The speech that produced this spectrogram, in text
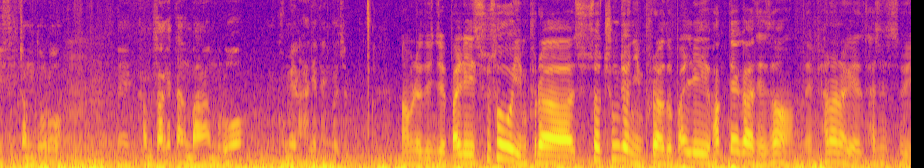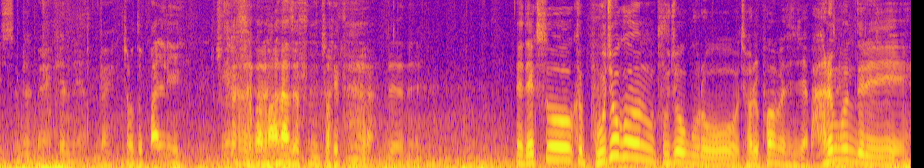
있을 정도로 음, 네, 감수하겠다는 마음으로 구매를 하게 된 거죠. 아무래도 이제 빨리 수소 인프라, 수소 충전 인프라도 빨리 확대가 돼서 네, 편안하게 타실 수 있으면 네. 좋겠네요. 네, 저도 빨리 충전소가 많아졌으면 좋겠습니다. 네 네. 네, 넥소 그 보조금 부족으로 저를 포함해서 이제 많은 네. 분들이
